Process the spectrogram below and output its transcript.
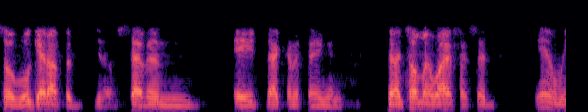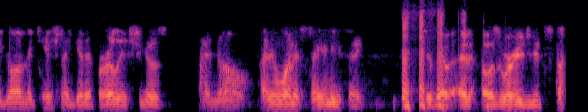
So we'll get up at you know seven, eight, that kind of thing. And you know, I told my wife, I said, "Yeah, when we go on vacation, I get up early." She goes, "I know. I didn't want to say anything because I, I, was worried you'd stop."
